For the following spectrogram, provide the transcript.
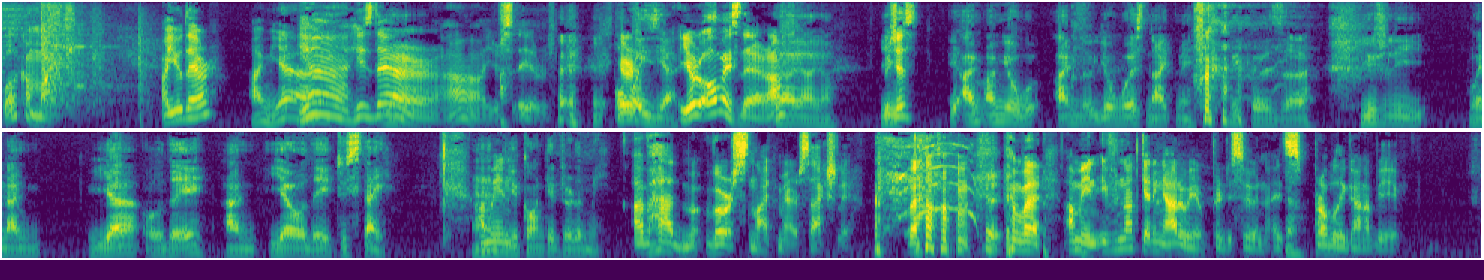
Welcome, Mike. Are you there? I'm yeah. yeah, he's there. Ah, you're, you're Always yeah. You're always there, huh? Yeah, yeah, yeah. We just yeah, I'm I'm your I'm your worst nightmare because uh, usually when I'm here or there, I'm here or there to stay. And mean- you can't get rid of me. I've had m- worse nightmares actually. but I mean, if you're not getting out of here pretty soon, it's probably gonna be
